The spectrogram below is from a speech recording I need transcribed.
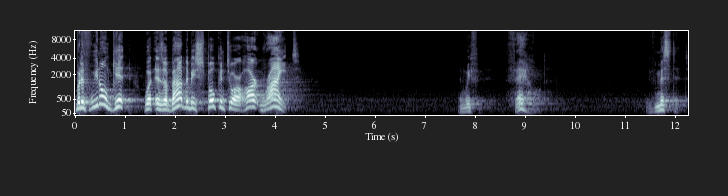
But if we don't get what is about to be spoken to our heart right, and we've failed. We've missed it.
